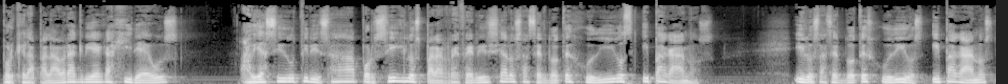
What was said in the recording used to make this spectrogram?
Porque la palabra griega gireus había sido utilizada por siglos para referirse a los sacerdotes judíos y paganos. Y los sacerdotes judíos y paganos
